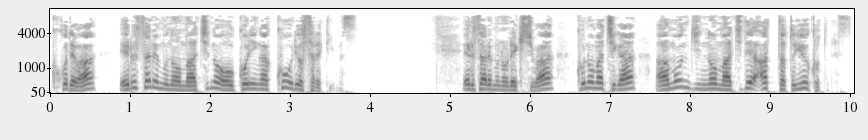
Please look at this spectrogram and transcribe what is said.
ここではエルサレムの町の起こりが考慮されています。エルサレムの歴史はこの町がアモン人の町であったということです。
